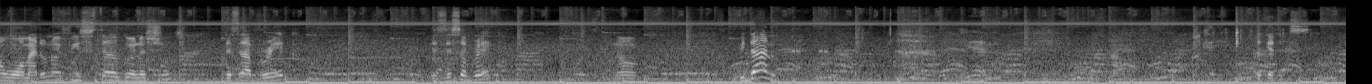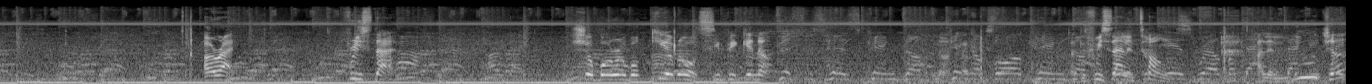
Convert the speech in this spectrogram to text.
of warm. I don't know if we're still going to shoot. This is a break. Is this a break? No. We done. Yeah. Okay, look at this. Alright. Freestyle. Shobo Robo Kiro, see picking up. No, that's like the freestyling tongues. Hallelujah.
